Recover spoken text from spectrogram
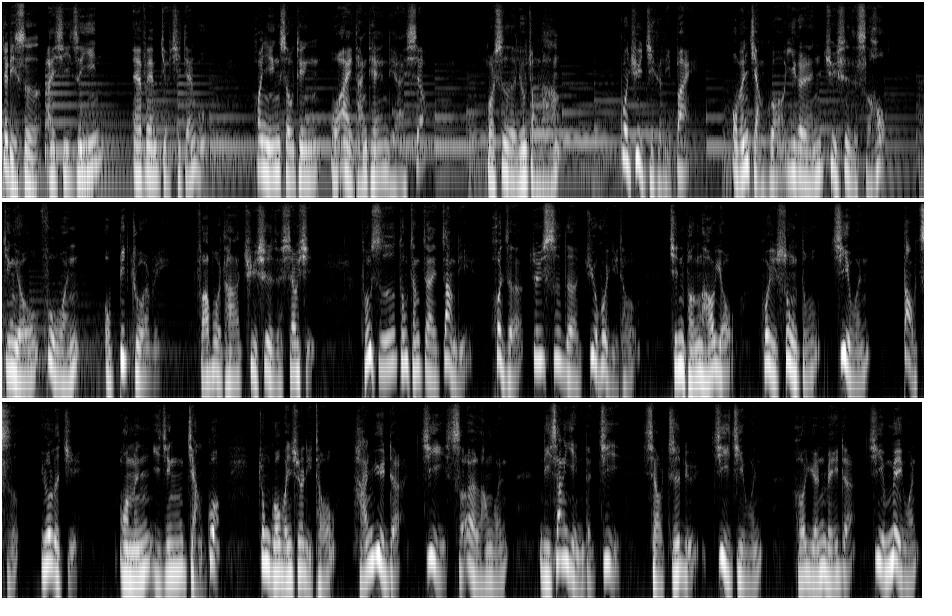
这里是爱惜之音 FM 九七点五，欢迎收听。我爱谈天，你爱笑，我是刘总郎。过去几个礼拜，我们讲过一个人去世的时候，经由訃闻 （obituary） 发布他去世的消息，同时通常在葬礼或者追思的聚会里头，亲朋好友会诵读祭文、悼词 （eulogy）。我们已经讲过，中国文学里头，韩愈的《祭十二郎文》，李商隐的《祭小侄女祭祭文》和袁枚的《祭妹文》。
